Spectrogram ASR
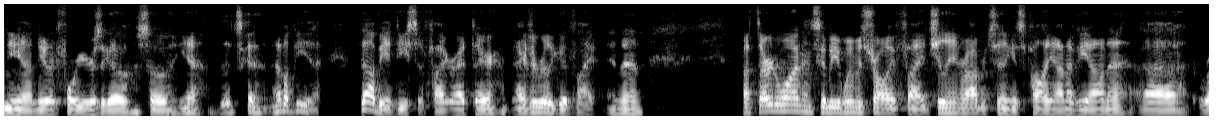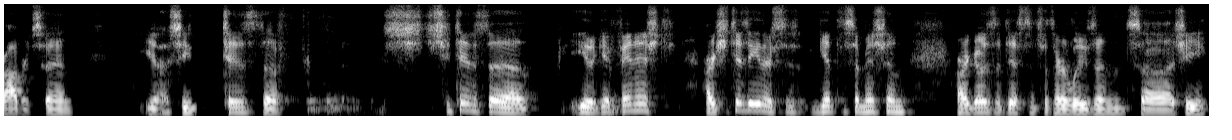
yeah nearly four years ago. So yeah, that's gonna, that'll be a that'll be a decent fight right there. Actually, a really good fight. And then my third one it's gonna be a women's strawweight fight: Jillian Robertson against Polyana Viana. Uh, Robertson, you know, she tends to she tends to either get finished or she tends to either get the submission or it goes the distance with her losing. So uh, she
